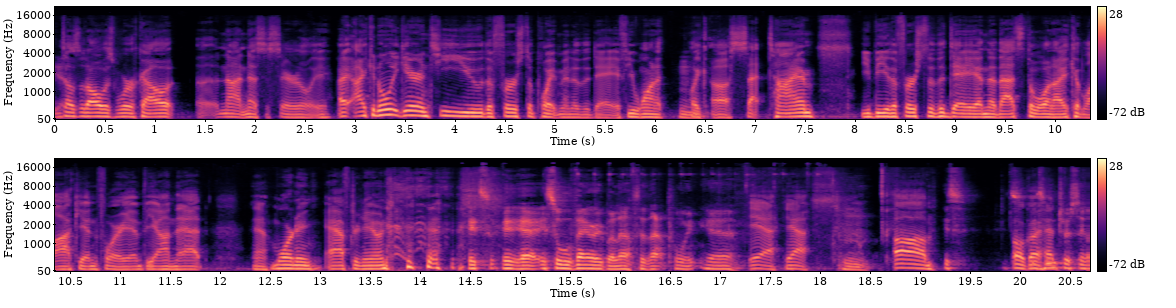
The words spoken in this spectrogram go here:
Yeah. Does it always work out? Uh, not necessarily. I, I, can only guarantee you the first appointment of the day. If you want hmm. like a set time, you be the first of the day, and then that's the one I could lock in for you. And beyond that, yeah, morning, afternoon. it's yeah, it's all variable after that point. Yeah, yeah, yeah. Hmm. Um, it's. It's, oh, go it's ahead. Interesting.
